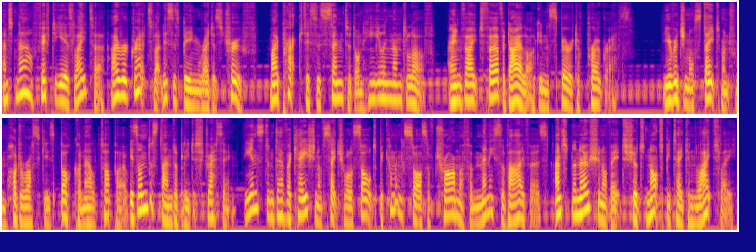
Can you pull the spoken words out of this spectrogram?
and now, 50 years later, I regret that this is being read as truth. My practice is centered on healing and love. I invite further dialogue in the spirit of progress. The original statement from Jodorowsky's book on El Topo is understandably distressing, the instant evocation of sexual assault becoming a source of trauma for many survivors, and the notion of it should not be taken lightly.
